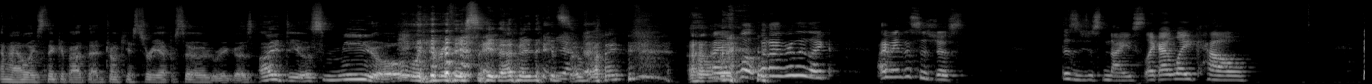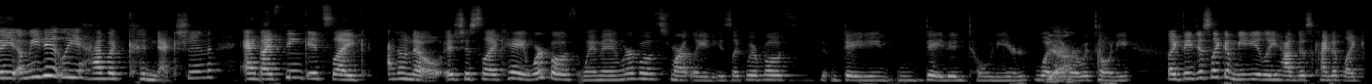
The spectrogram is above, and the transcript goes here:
And I always think about that drunk history episode where he goes, "Ay Dios mío," whenever they say that, and I think it's so funny. Um, I, what, what I really like, I mean, this is just, this is just nice. Like, I like how they immediately have a connection, and I think it's like, I don't know, it's just like, hey, we're both women, we're both smart ladies, like, we're both dating, dated Tony or whatever with Tony. Like, they just, like, immediately have this kind of, like,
